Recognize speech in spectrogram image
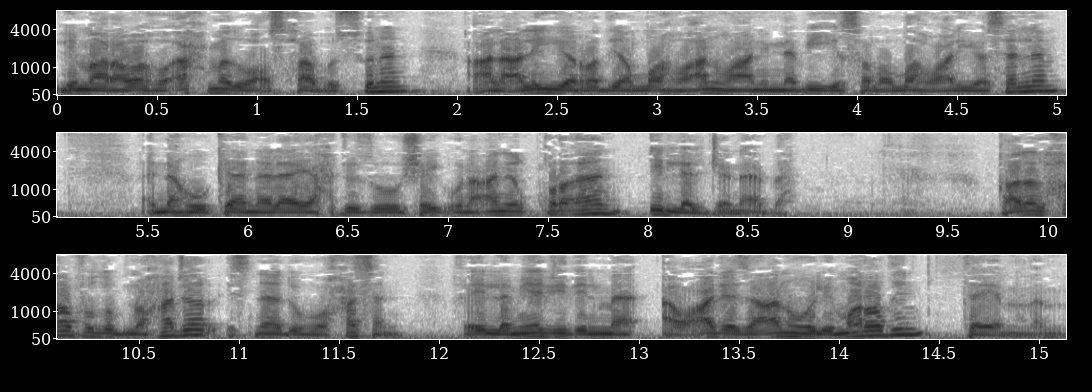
لما رواه أحمد وأصحاب السنن عن علي رضي الله عنه عن النبي صلى الله عليه وسلم أنه كان لا يحجزه شيء عن القرآن إلا الجنابة. قال الحافظ ابن حجر إسناده حسن فإن لم يجد الماء أو عجز عنه لمرض تيمم.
